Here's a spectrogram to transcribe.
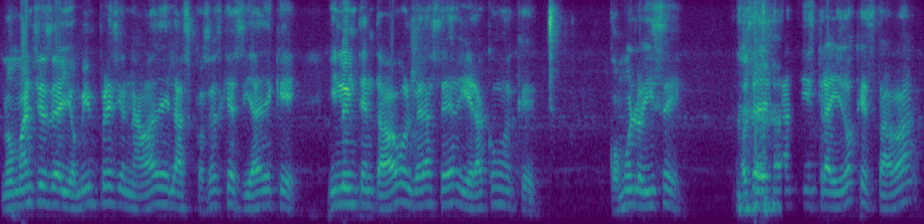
no manches, o sea, yo me impresionaba de las cosas que hacía de que, y lo intentaba volver a hacer y era como que, ¿cómo lo hice? O sea, tan distraído que estaba,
